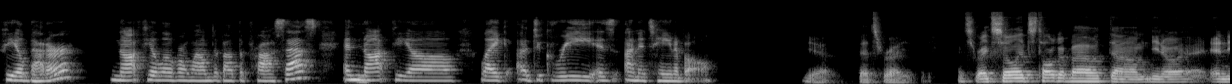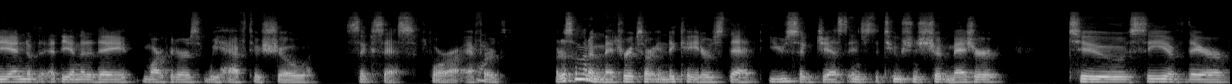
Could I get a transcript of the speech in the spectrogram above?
feel better not feel overwhelmed about the process and not feel like a degree is unattainable. Yeah that's right. That's right. So let's talk about um, you know in the end of the at the end of the day marketers we have to show success for our efforts. What are some of the metrics or indicators that you suggest institutions should measure to see if their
